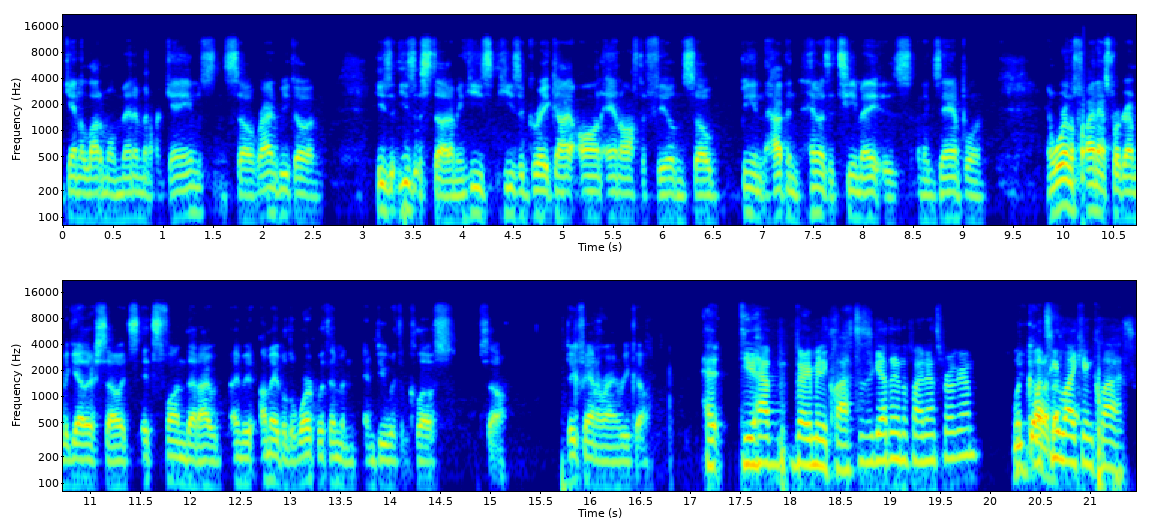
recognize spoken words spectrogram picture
gain a lot of momentum in our games. And so Ryan Rehkow, he's he's a stud. I mean, he's he's a great guy on and off the field. And so being having him as a teammate is an example. And, and we're in the finance program together, so it's it's fun that I I'm able to work with him and, and be with him close. So big fan of Ryan Rehkow. Do you have very many classes together in the finance program? What, what's he like in class?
